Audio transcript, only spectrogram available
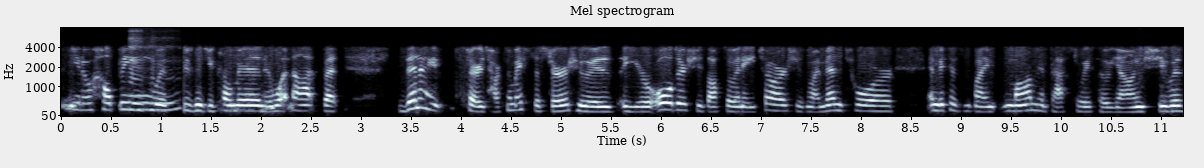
you know helping mm-hmm. with come in and whatnot. But then i started talking to my sister who is a year older. She's also in hr she's my mentor. And because my mom had passed away so young, she was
